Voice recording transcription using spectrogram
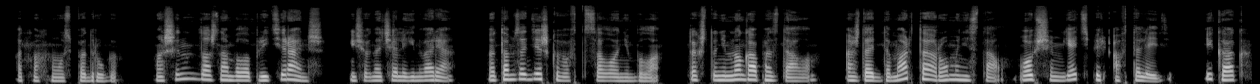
— отмахнулась подруга. «Машина должна была прийти раньше, еще в начале января, но там задержка в автосалоне была, так что немного опоздала. А ждать до марта Рома не стал. В общем, я теперь автоледи». «И как?»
